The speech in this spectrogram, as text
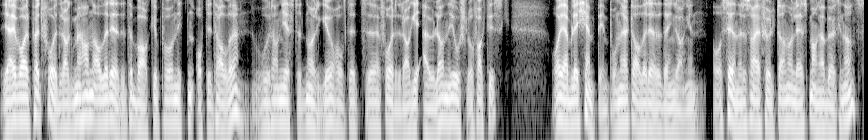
Jeg var på et foredrag med han allerede tilbake på 1980-tallet, hvor han gjestet Norge og holdt et eh, foredrag i aulaen i Oslo, faktisk, og jeg ble kjempeimponert allerede den gangen, og senere så har jeg fulgt han og lest mange av bøkene hans,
